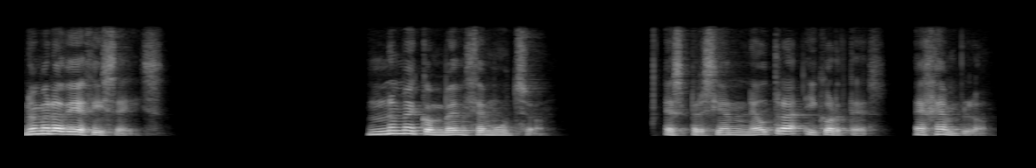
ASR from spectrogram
Número 16. No me convence mucho. Expresión neutra y cortés. Ejemplo.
